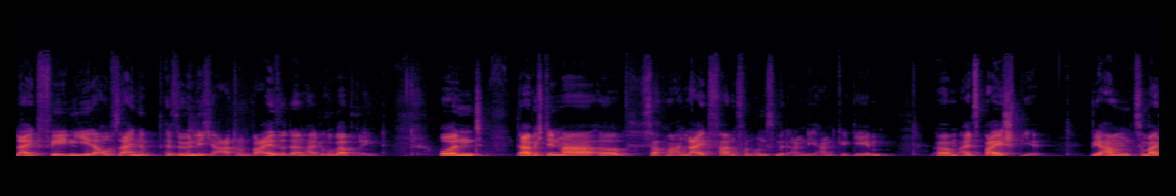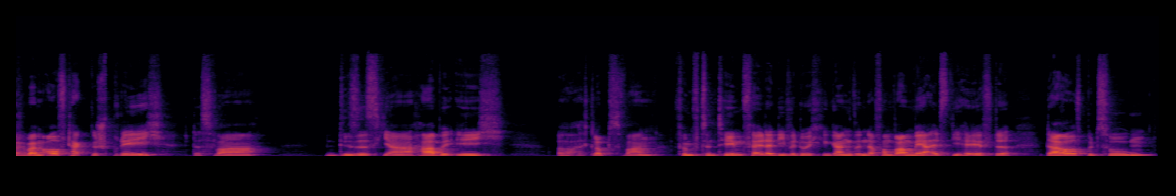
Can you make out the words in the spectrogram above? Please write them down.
Leitfäden jeder auf seine persönliche Art und Weise dann halt rüberbringt. Und da habe ich den mal, äh, sag mal, einen Leitfaden von uns mit an die Hand gegeben. Ähm, als Beispiel. Wir haben zum Beispiel beim Auftaktgespräch, das war dieses Jahr, habe ich, oh, ich glaube, es waren 15 Themenfelder, die wir durchgegangen sind. Davon war mehr als die Hälfte darauf bezogen,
